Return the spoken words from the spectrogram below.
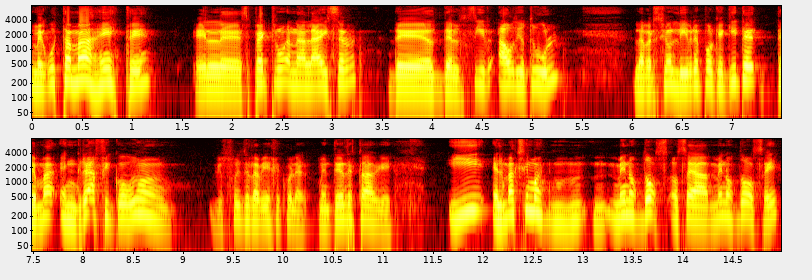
me gusta más este, el eh, Spectrum Analyzer de- del Sir Audio Tool, la versión libre, porque aquí te, te en gráfico, uno- yo soy de la vieja escuela, ¿me entiendes? Está bien. Y el máximo es menos 2, o sea, menos 12,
